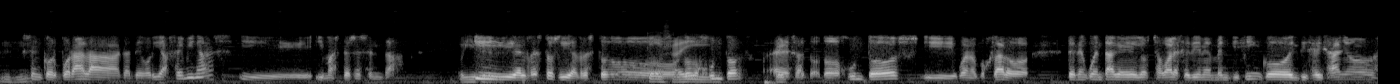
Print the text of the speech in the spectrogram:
uh -huh. se incorpora a la categoría féminas y, y Máster 60. Oye, y el resto sí, el resto todos, ahí... todos juntos, exacto, todos juntos y bueno, pues claro, ten en cuenta que los chavales que tienen 25, 26 años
